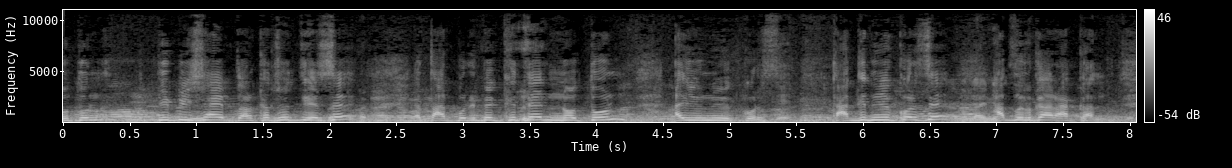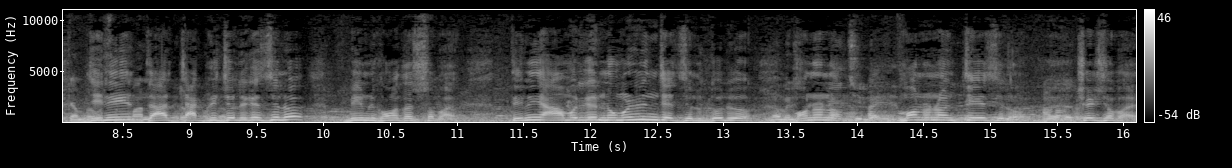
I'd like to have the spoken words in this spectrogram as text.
নতুন পিপি সাহেব দরখাস্ত দিয়েছে তার পরিপ্রেক্ষিতে নতুন আইন নিয়োগ করেছে। কাকে নিয়োগ করেছে? আব্দুল কার আকান যিনি যার চাকরি চলে গেছিল বিভিন্ন ক্ষমতার সময়। তিনি আওয়ামী লীগের নমিনেশন চেয়েছিল দলীয় মনোনয়ন মনোনয়ন চেয়েছিল সেই সময়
